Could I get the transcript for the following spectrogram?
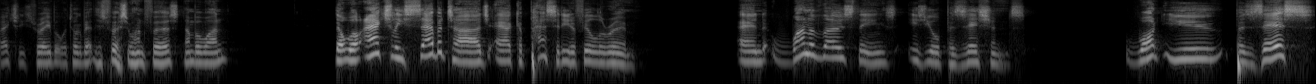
actually three, but we'll talk about this first one first. Number one, that will actually sabotage our capacity to fill the room. And one of those things is your possessions. What you possess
